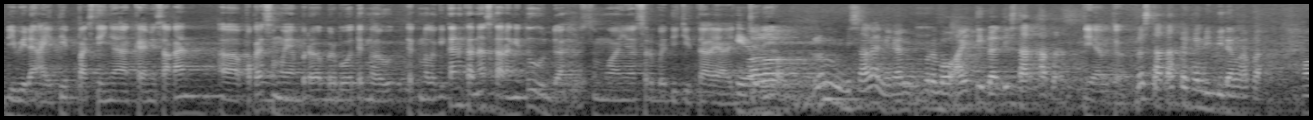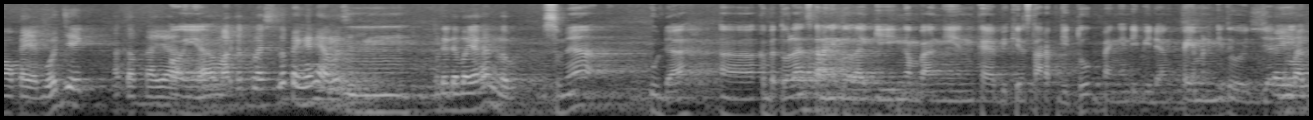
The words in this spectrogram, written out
di bidang IT pastinya kayak misalkan eh, pokoknya semua yang ber- berbau teknologi, teknologi kan karena sekarang itu udah semuanya serba digital ya. Iya. Jadi lu misalnya nih kan berbau IT berarti startup kan? iya betul. Lu startup pengen di bidang apa? Mau kayak Gojek atau kayak Oh, iya. uh, marketplace? Lu pengennya apa sih? Hmm, Udah ada bayangan belum? sebenarnya udah eh, kebetulan sekarang itu lagi ngembangin kayak bikin startup gitu pengen di bidang payment gitu jadi Payment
